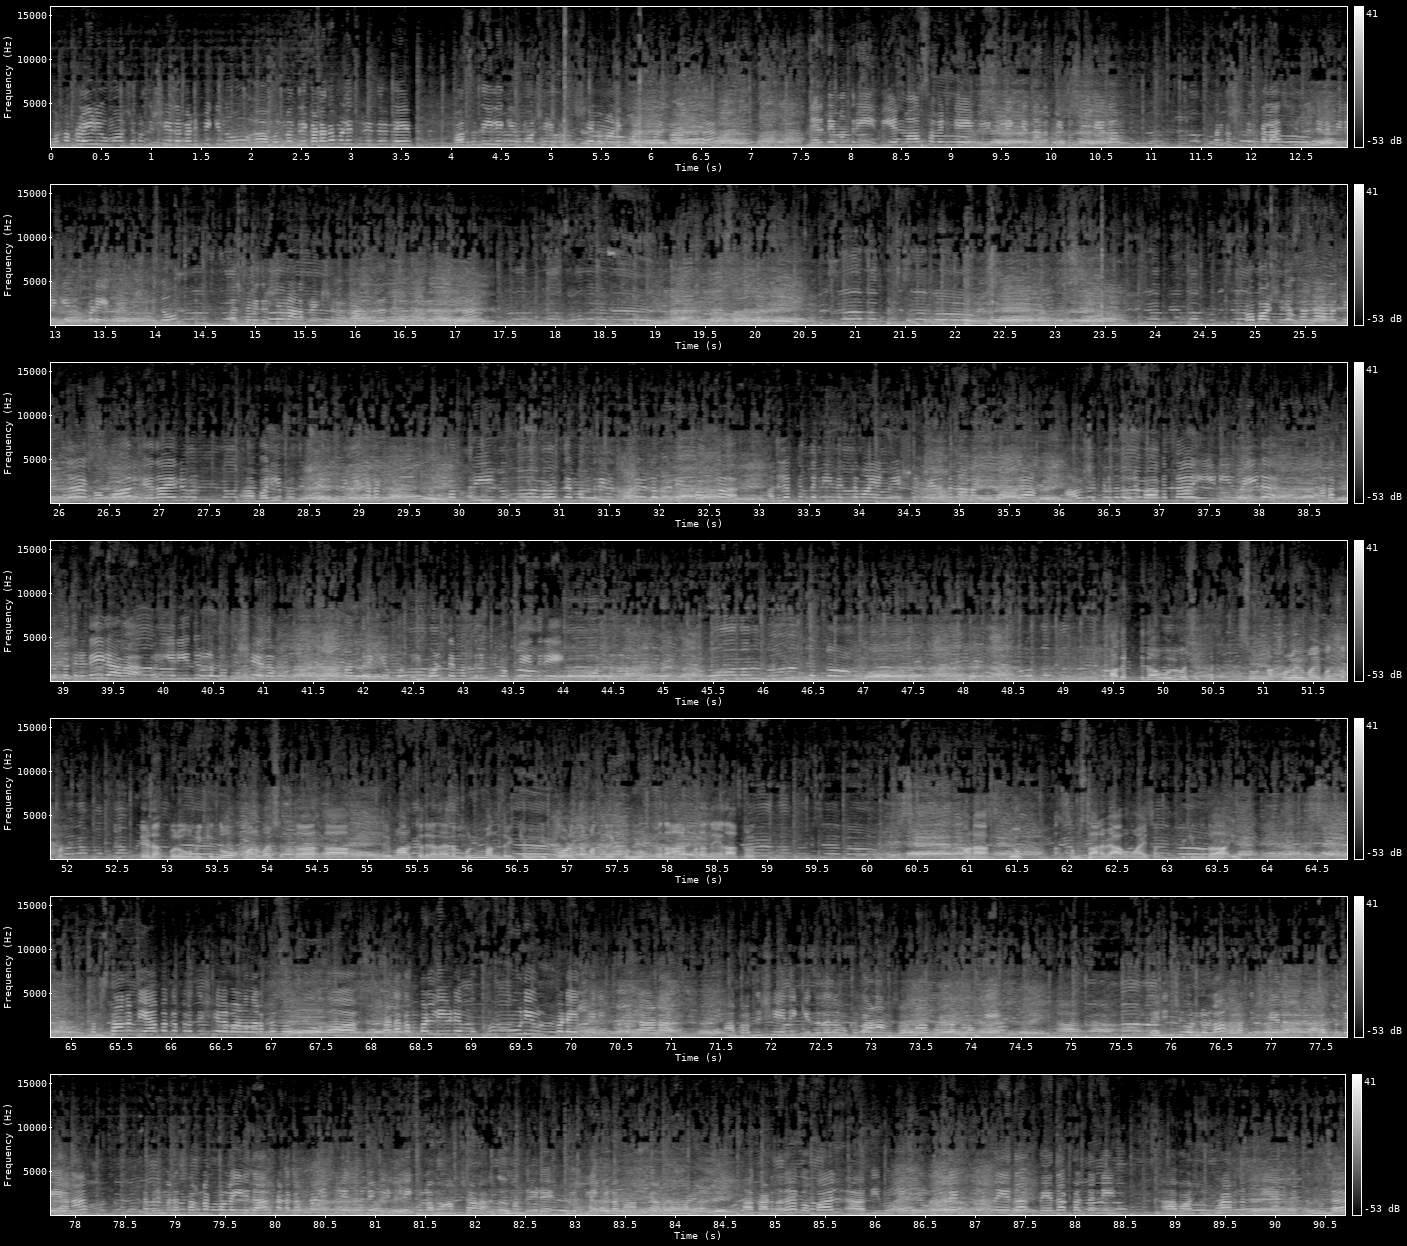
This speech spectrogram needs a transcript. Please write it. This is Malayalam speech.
സ്വർണക്കളയിൽ യുവമോർച്ച പ്രതിഷേധം ഘടിപ്പിക്കുന്നു. മുൻമന്ത്രി മുൻ മന്ത്രി കടകംപള്ളി സുരേന്ദ്രന്റെ വസതിയിലേക്ക് യുവമോർച്ചയുടെ പ്രതിഷേധമാണ് ഇപ്പോൾ നമ്മൾ കാണുന്നത്. നേരത്തെ മന്ത്രി വി എൻ വാസവന്റെ വീട്ടിലേക്ക് നടത്തിയ പ്രതിഷേധം സംഘർഷത്തിൽ കലാശിച്ചു ജലപീരങ്കി ഉൾപ്പെടെ പ്രവേശിച്ചിരുന്നു തത്സമയ ദൃശ്യങ്ങളാണ് പ്രേക്ഷകർ കാണുന്നത്. ഗോപാൽ ശിരസന്നാണ് ചെയ്യുന്നത്. ഗോപാൽ ഏതായാലും വലിയ പ്രതിഷേധത്തിലേക്ക് കടക്കുന്നു മന്ത്രി ഇപ്പോഴത്തെ മന്ത്രി ഉൾപ്പെടെയുള്ളവരുടെ പങ്ക് അതിലൊക്കെ തന്നെ വ്യക്തമായ അന്വേഷണം വേണമെന്നാണ് യുവമോർച്ച ആവശ്യപ്പെടുന്നത്. ഒരു ഭാഗത്ത് ഇ ഡി റെയ്ഡ് നടക്കുന്നതിനിടയിലാണ് വലിയ രീതിയിലുള്ള പ്രതിഷേധം മന്ത്രിക്കും ഇപ്പോഴത്തെ മന്ത്രിക്കും ഒക്കെ എതിരെ അതെ ഒരു വശത്ത് സ്വർണക്കൊള്ളയുമായി ബന്ധപ്പെട്ട് പുരോഗമിക്കുന്നു. മറുവശത്ത് മന്ത്രിമാർക്കെതിരെ അതായത് മുൻ മന്ത്രിക്കും ഇപ്പോഴത്തെ മന്ത്രിക്കും പ്രധാനപ്പെട്ട നേതാക്കൾ ആണ് സംസ്ഥാന വ്യാപകമായി സംഘടിപ്പിക്കുന്നത്. സംസ്ഥാന വ്യാപക പ്രതിഷേധമാണ് നടക്കുന്നത്. മുഖംമൂടി ഉൾപ്പെടെ ധരിച്ചുകൊണ്ടാണ് പ്രതിഷേധിക്കുന്നത്. നമുക്ക് കാണാം. സ്വർണാഭരണങ്ങളൊക്കെ ധരിച്ചുകൊണ്ടുള്ള പ്രതിഷേധം നടത്തുകയാണ്. ശബരിമല സ്വർണക്കൊള്ളയിൽ ഇതാ കടകംപള്ളി സുരേന്ദ്രന്റെ വീട്ടിലേക്കുള്ള മാർച്ചാണ്. മന്ത്രിയുടെ വീട്ടിലേക്കുള്ള മാർച്ചാണ് നമ്മൾ കടന്നത് ഗോപാൽ മുരളീധരൻ ഉൾപ്പെടെ മുതിർന്ന നേതാ നേതാക്കൾ തന്നെ മാർച്ച് ഉദ്ഘാടനം ചെയ്യാനും എത്തുന്നുണ്ട്.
